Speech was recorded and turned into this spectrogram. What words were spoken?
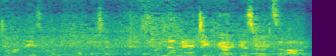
ਜ਼ਿਆਦਾ ਹੀ ਸੋਹਣੀ ਲੱਗਦੀ ਸੀ ਬੰਦਾ ਮੈਚਿੰਗ ਕਰਕੇ ਸੂਟ ਸਵਾਵੇ।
